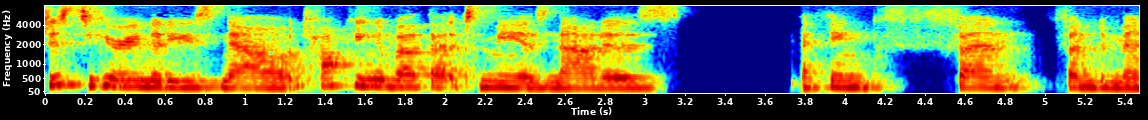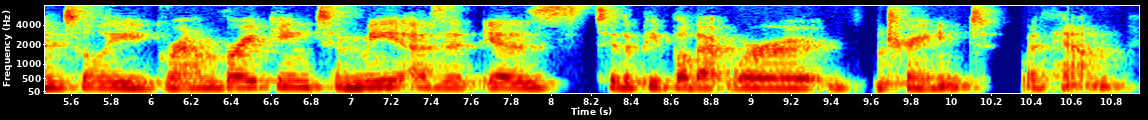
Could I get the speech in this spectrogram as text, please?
just hearing that he's now talking about that to me is not as I think fun, fundamentally groundbreaking to me as it is to the people that were trained with him.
